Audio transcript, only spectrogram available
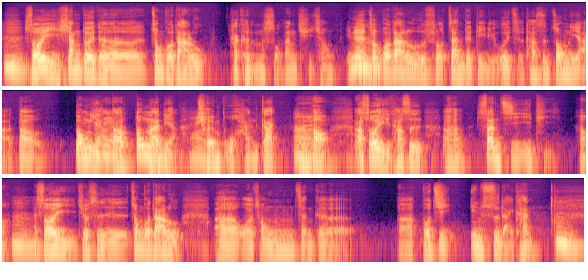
嗯所以相对的中国大陆它可能首当其冲，因为中国大陆所占的地理位置，它是中亚到。东亚到东南亚哎全部涵盖，嗯好、啊，所以它是啊三基一体，好、嗯。所以就是中国大陆，呃，我从整个呃国际运势来看，嗯。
